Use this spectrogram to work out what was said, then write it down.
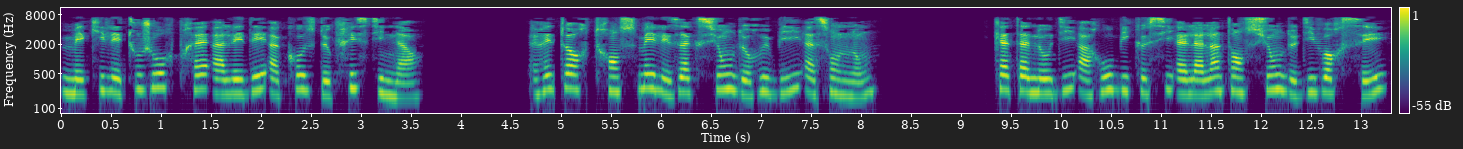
mais qu'il est toujours prêt à l'aider à cause de Christina. Rétor transmet les actions de Ruby à son nom. Catano dit à Ruby que si elle a l'intention de divorcer,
